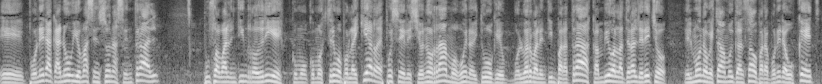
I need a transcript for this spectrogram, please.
eh, poner a Canovio más en zona central, puso a Valentín Rodríguez como, como extremo por la izquierda, después se lesionó Ramos, bueno, y tuvo que volver Valentín para atrás, cambió al lateral derecho el mono que estaba muy cansado para poner a Busquets,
